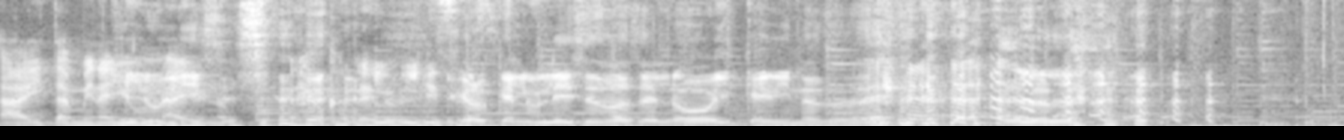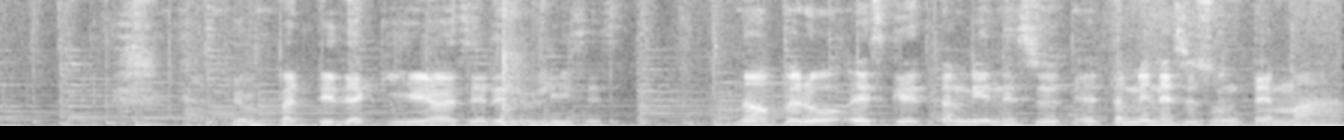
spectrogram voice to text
ahí también hay El un... hay Ulises. una- con el Ulises. Creo que el Ulises va a ser el nuevo el Kevin, o sea, El- a partir de aquí va a ser el Ulises. No, pero es que también eso, eh, también eso es un tema,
